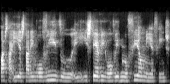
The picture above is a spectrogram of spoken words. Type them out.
lá está, ia estar envolvido e esteve envolvido no filme e afins,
